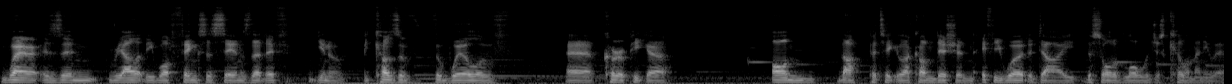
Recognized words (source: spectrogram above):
Whereas in reality what Finks is saying is that if you know, because of the will of uh Kurapika on that particular condition, if he were to die, the sword of law would just kill him anyway.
